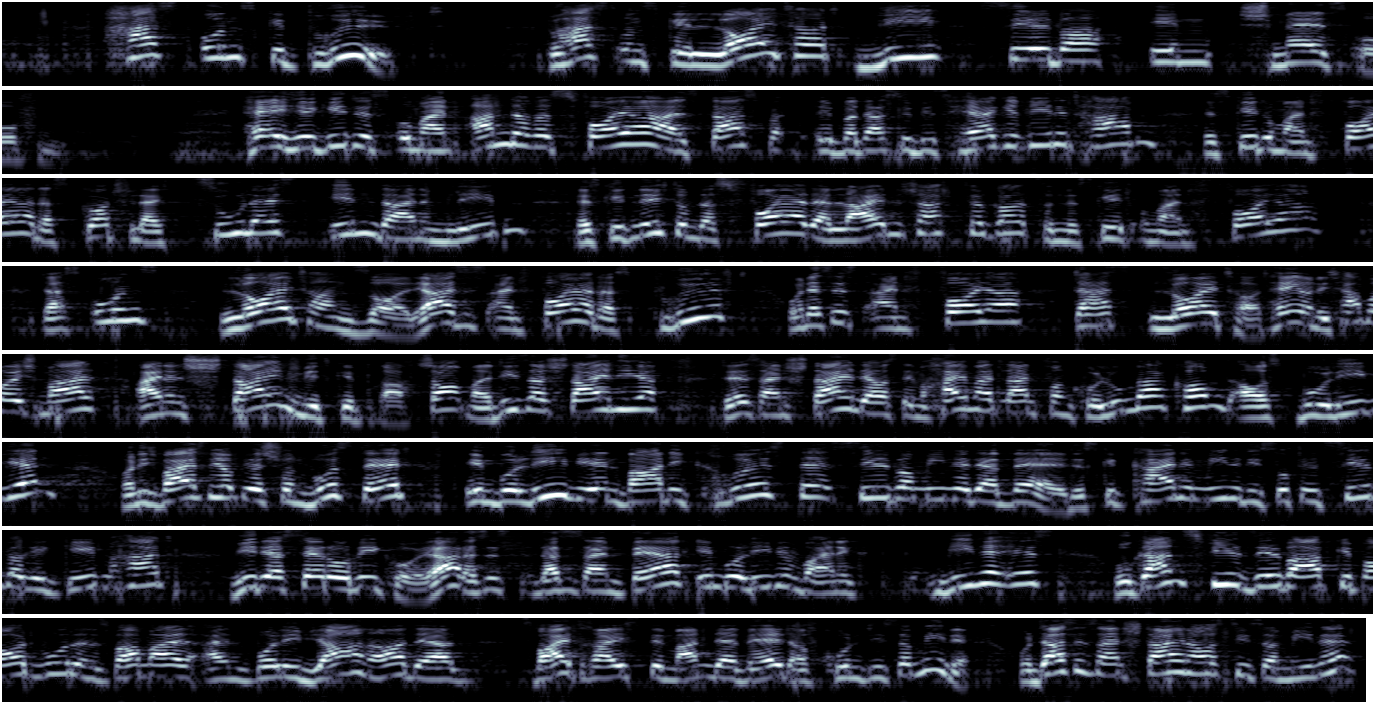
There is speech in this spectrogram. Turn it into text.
hast uns geprüft. Du hast uns geläutert wie Silber im Schmelzofen. Hey, hier geht es um ein anderes Feuer als das, über das wir bisher geredet haben. Es geht um ein Feuer, das Gott vielleicht zulässt in deinem Leben. Es geht nicht um das Feuer der Leidenschaft für Gott, sondern es geht um ein Feuer, das uns läutern soll. Ja, es ist ein Feuer, das prüft und es ist ein Feuer, das läutert. Hey, und ich habe euch mal einen Stein mitgebracht. Schaut mal, dieser Stein hier, der ist ein Stein, der aus dem Heimatland von Columba kommt, aus Bolivien. Und ich weiß nicht, ob ihr es schon wusstet, in Bolivien war die größte Silbermine der Welt. Es gibt keine Mine, die so viel Silber gegeben hat wie der Cerro Rico. Ja, das ist, das ist ein Berg in Bolivien, wo eine Mine ist, wo ganz viel Silber abgebaut wurde. Und es war mal ein Bolivianer, der zweitreichste Mann der Welt aufgrund dieser Mine. Und das ist ein Stein aus dieser Mine.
